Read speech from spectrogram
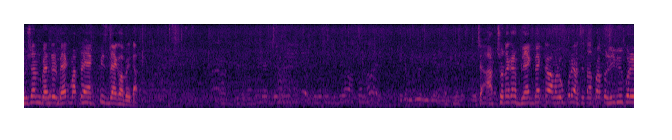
সুশান ব্র্যান্ডের ব্যাগ, মাত্র এক পিস ব্যাগ হবে এটা। আচ্ছা আটশো টাকার ব্ল্যাক ব্যাগটা আমার উপরে আছে, তারপর আপনার রিভিউ করে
